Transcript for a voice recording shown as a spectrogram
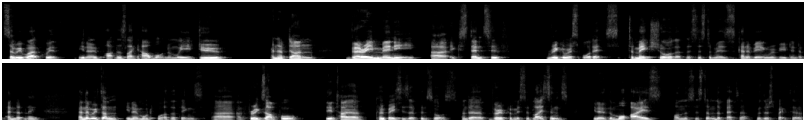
So we work with, you know, partners like Halborn and we do and have done very many uh, extensive rigorous audits to make sure that the system is kind of being reviewed independently. And then we've done, you know, multiple other things. Uh, for example, the entire code base is open source under very permissive license. You know, the more eyes on the system, the better with respect to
